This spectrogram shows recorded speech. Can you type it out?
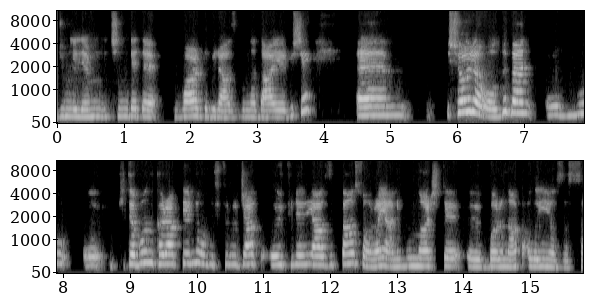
cümlelerimin içinde de vardı biraz buna dair bir şey. E, şöyle oldu ben bu e, kitabın karakterini oluşturacak öyküleri yazdıktan sonra yani bunlar işte e, Barınak, Alın Yazısı,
